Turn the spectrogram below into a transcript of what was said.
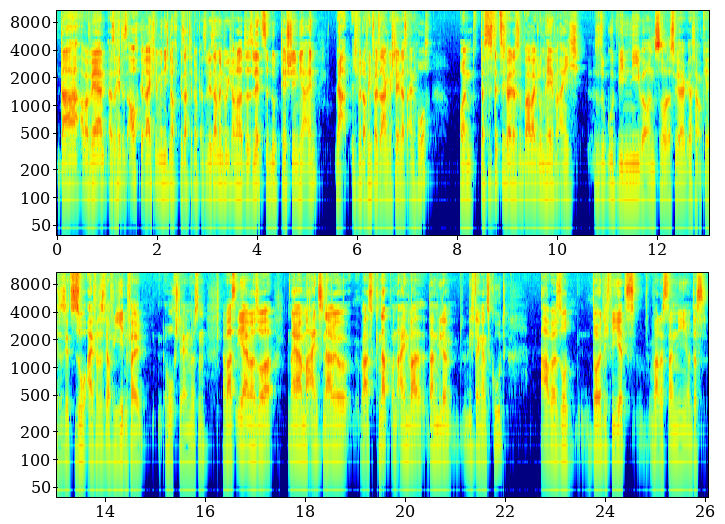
da, aber wäre, also hätte es auch gereicht, wenn wir nicht noch gesagt hätten, also wir sammeln wirklich auch noch das letzte Loot-Täschchen hier ein. Ja, ich würde auf jeden Fall sagen, wir stellen das einen hoch. Und das ist witzig, weil das war bei Gloomhaven eigentlich so gut wie nie bei uns so, dass wir gesagt haben, okay, es ist jetzt so einfach, dass wir auf jeden Fall hochstellen müssen. Da war es eher immer so, naja, mal ein Szenario war es knapp und ein war dann wieder, lief dann ganz gut. Aber so deutlich wie jetzt war das dann nie. Und das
